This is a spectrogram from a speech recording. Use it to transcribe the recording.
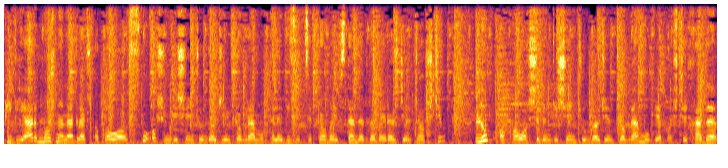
PVR można nagrać około 180 godzin programów telewizji cyfrowej w standardowej rozdzielczości lub około 70 godzin programów w jakości HD.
